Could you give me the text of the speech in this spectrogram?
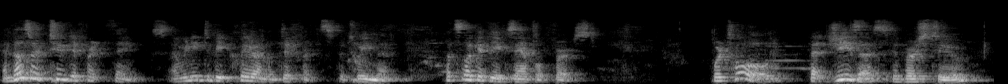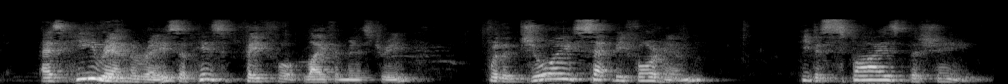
And those are two different things, and we need to be clear on the difference between them. Let's look at the example first. We're told that Jesus, in verse 2, as he ran the race of his faithful life and ministry, for the joy set before him, he despised the shame.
